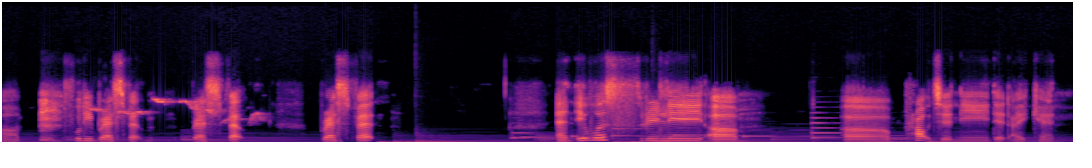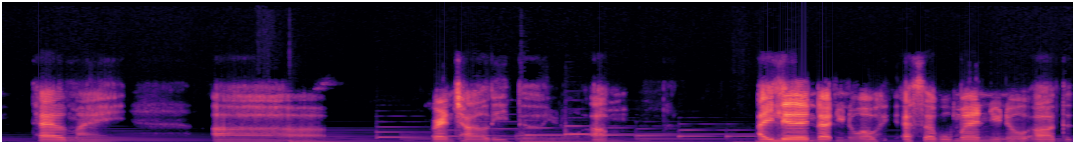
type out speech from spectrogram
uh, fully breastfed breastfed breastfed. And it was really um, a proud journey that I can tell my uh, grandchild later you know um, I learned that you know as a woman you know uh, the,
